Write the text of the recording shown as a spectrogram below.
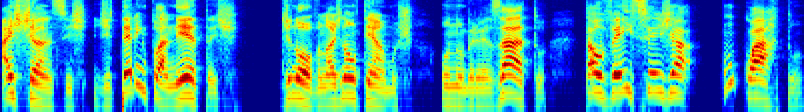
as chances de terem planetas, de novo, nós não temos o número exato, talvez seja um quarto.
